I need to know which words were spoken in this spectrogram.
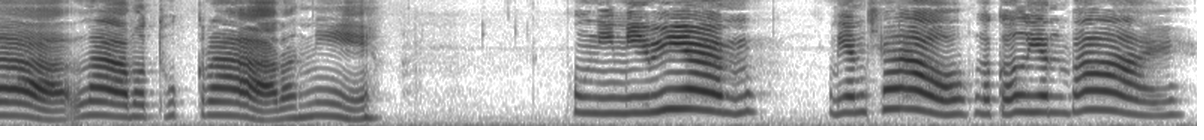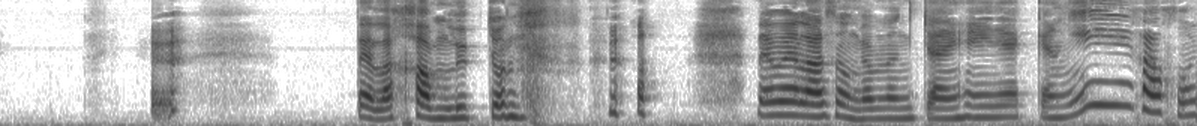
ล่าล่าหมดทุกกล้าตอนนี้พรุ่งนี้มีเรียน เรียนเช้าแล้วก็เรียนบ่าย แต่ละคำลึกจน ได้เวลาส่งกำลังใจให้แยกกันนี่ขอบคุณ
